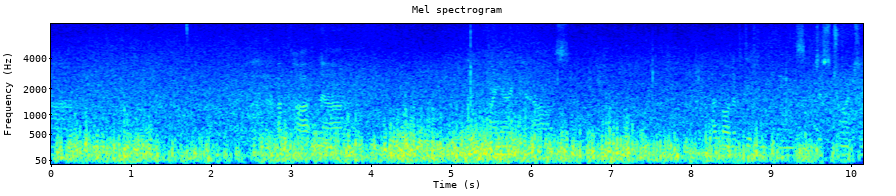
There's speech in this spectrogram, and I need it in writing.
um, a partner, my house, a lot of different things. I'm just trying to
